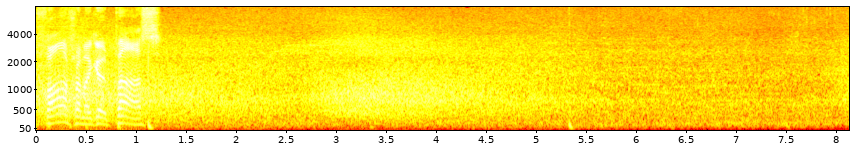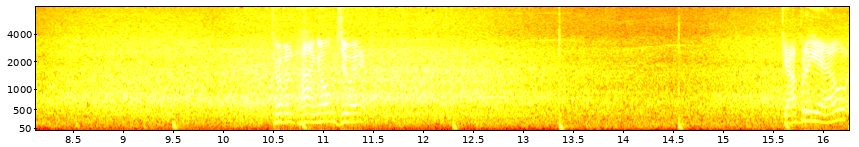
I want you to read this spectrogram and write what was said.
Far from a good pass. Couldn't hang on to it. Gabriel.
